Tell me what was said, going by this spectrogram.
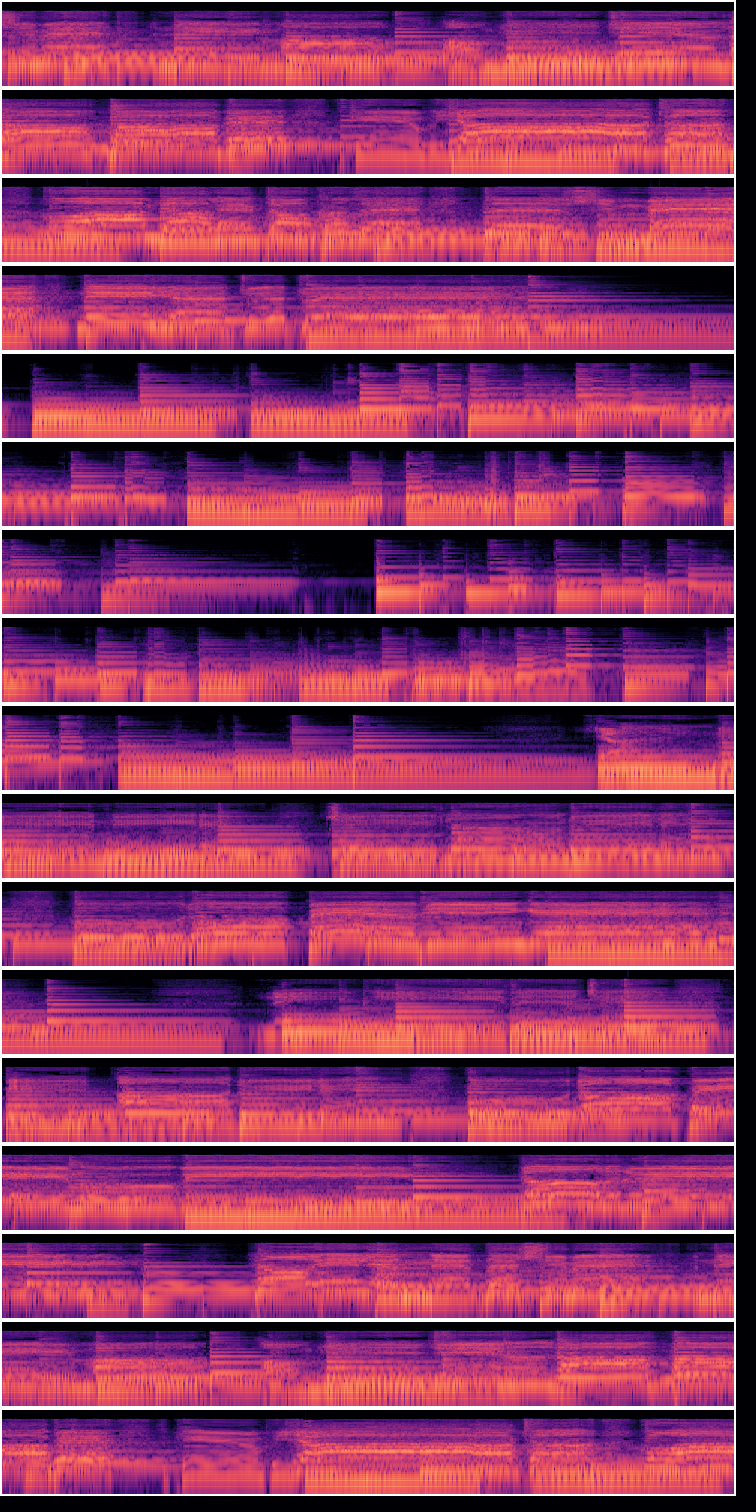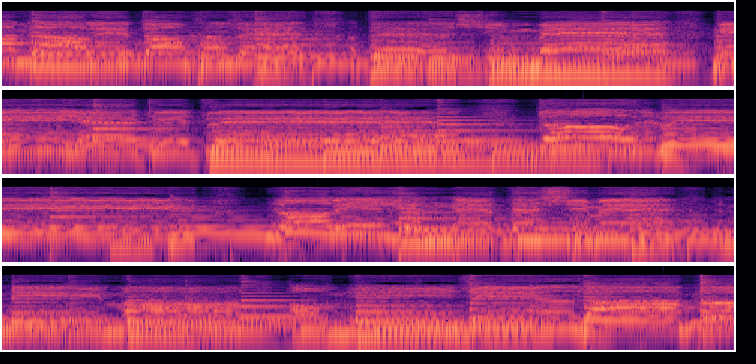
ရှင်မဲအနေမှာအောင်မြင်ခြင်းလာမှာပဲသခင်ဘုရားထံခွန်အားများလဲတောင်းခံစေသက်ရှင်မဲနေရတွေ့တွေ့ နေနေတဲ့ခြေလမ်းတွေလေးကိုတော့ပဲပြင်းခဲ့နေခီးတဲ့ခြေရှင်မဲ ဖျားထံကိုအားများလေတောင်းခံစေအသက်ရှင်မဲ့နေရတွေ့တွေ့တော်တွေညာလေးလည်းနဲ့သက်ရှင်မဲ့ဒီနေ့မှာအောင်မြင်ခြင်းလာမှာ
